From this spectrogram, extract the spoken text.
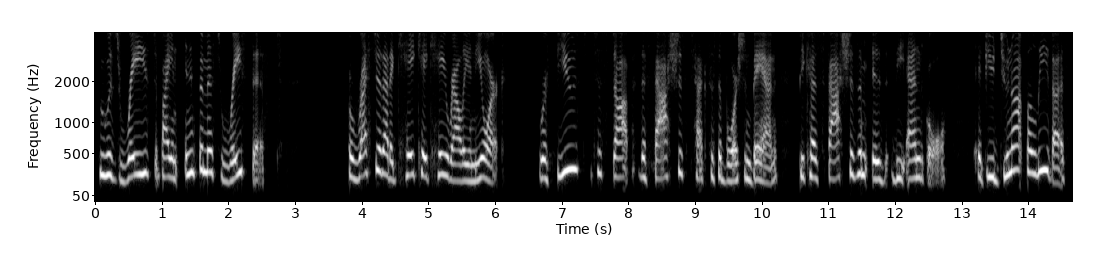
who was raised by an infamous racist, arrested at a KKK rally in New York, refused to stop the fascist Texas abortion ban because fascism is the end goal. If you do not believe us,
